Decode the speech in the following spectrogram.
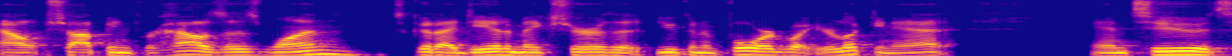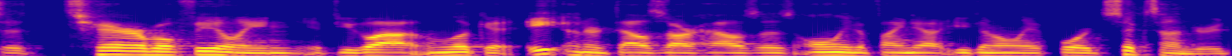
out shopping for houses. One, it's a good idea to make sure that you can afford what you're looking at. And two, it's a terrible feeling if you go out and look at $800,000 houses only to find out you can only afford 600.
